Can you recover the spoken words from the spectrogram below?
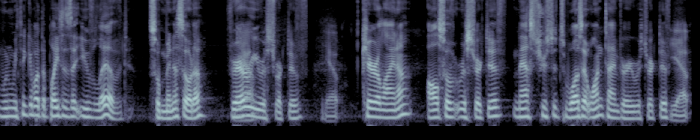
when we think about the places that you've lived. So Minnesota, very Yeah. restrictive. yep, Carolina, also restrictive. Massachusetts was at one time very restrictive. yep.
